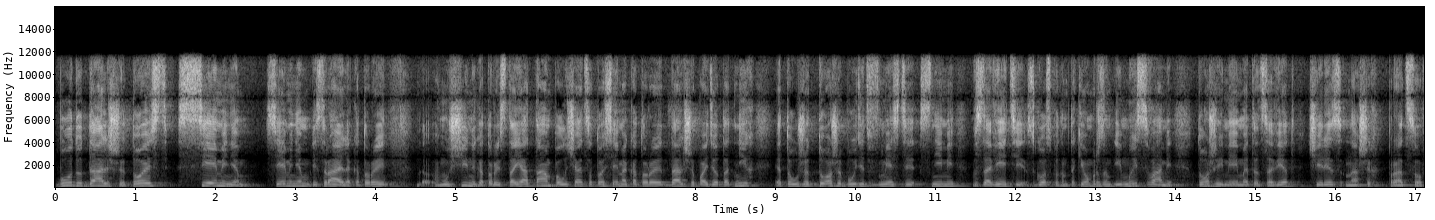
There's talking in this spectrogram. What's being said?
будут дальше, то есть с семенем, семенем Израиля, которые, э, мужчины, которые стоят там, получается то семя, которое дальше пойдет от них, это уже тоже будет вместе с ними в завете с Господом. Таким образом, и мы с вами тоже имеем этот завет через наших праотцов.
